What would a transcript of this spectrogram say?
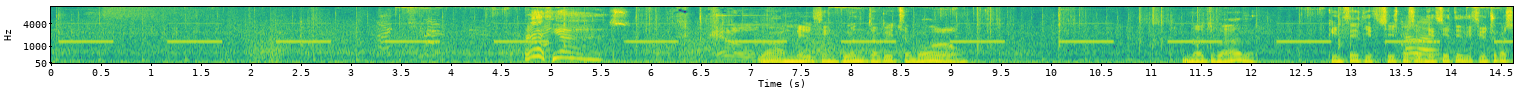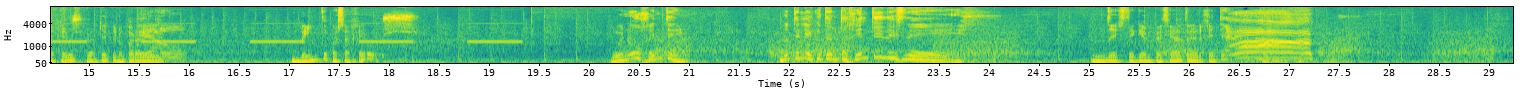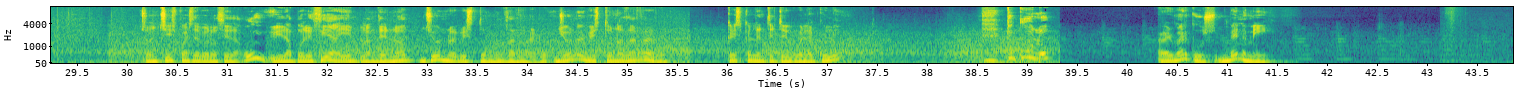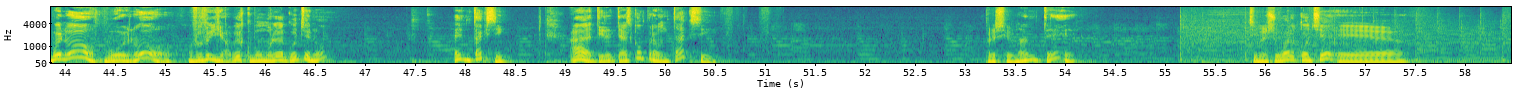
Gracias. Guau, 1050, qué chaval. Not bad. 15, 16 pasajeros, 17, 18 pasajeros. Espérate, que no para de... Hello. 20 pasajeros. Bueno, gente. No tenía aquí tanta gente desde... Desde que empecé a traer gente. ¡Ah! Son chispas de velocidad. Uy, y la policía ahí en plan de... No, yo no he visto nada raro. Yo no he visto nada raro. ¿Qué es calentito y huele a culo? ¡Tu culo! A ver, Marcus, ven a mí. Bueno, bueno. Ya ves cómo muere el coche, ¿no? Hay un taxi. Ah, ¿te has comprado un taxi. Impresionante. Si me subo al coche, eh,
